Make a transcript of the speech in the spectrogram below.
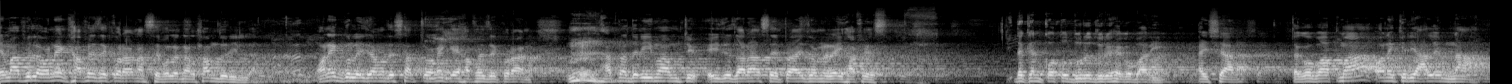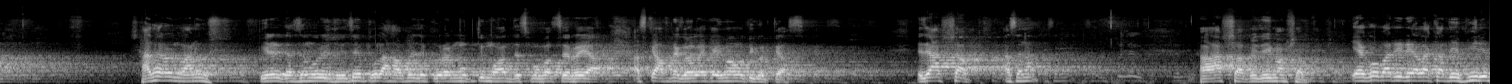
এ মাহফিলে অনেক হাফেজে কোরআন আছে বলেন, আলহামদুলিল্লাহ। অনেকগুলো এই যে আমাদের ছাত্র, অনেকে হাফেজে কোরআন। আপনাদের ইমাম এই যে যারা আছে, প্রায় জনের এই হাফেজ। দেখেন কত দূরে দূরে হেগো বাড়ি। আইসা তাকে বাপ মা অনেকেরই আলেম না। সাধারণ মানুষ, পীরের কাছে মুড়ি ধুয়েছে পোলা হাফেজে কোরআন মুক্তি মহাদ্দেশ মুবাসের হইয়া আজকে আপনাকে এলাকায় ইমামতি করতে আসছে। এই যে আশরাফ, আছে না? হ্যাঁ আশরাফ, এই যে ইমাম সাহেব। এগো বাড়ির এলাকা দিয়ে পীরের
